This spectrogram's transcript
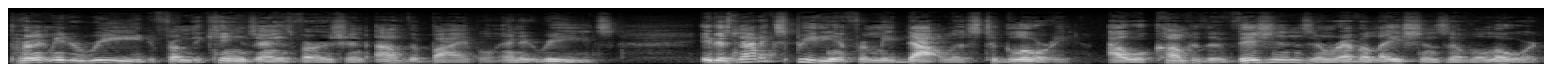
permit me to read from the King James Version of the Bible, and it reads, It is not expedient for me, doubtless, to glory. I will come to the visions and revelations of the Lord.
